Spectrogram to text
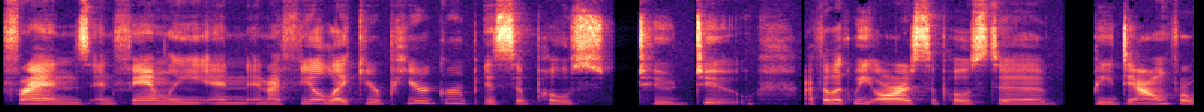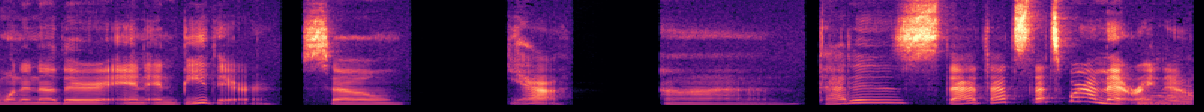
friends and family and and I feel like your peer group is supposed to do. I feel like we are supposed to be down for one another and and be there. So, yeah uh, that is that that's that's where I'm at right now.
